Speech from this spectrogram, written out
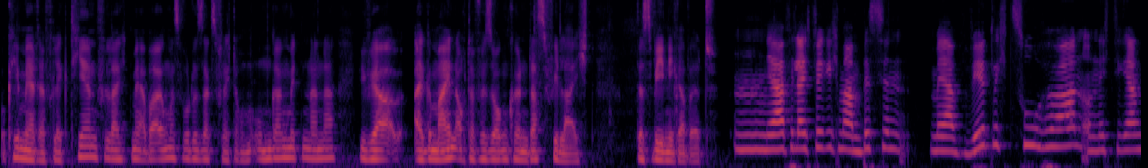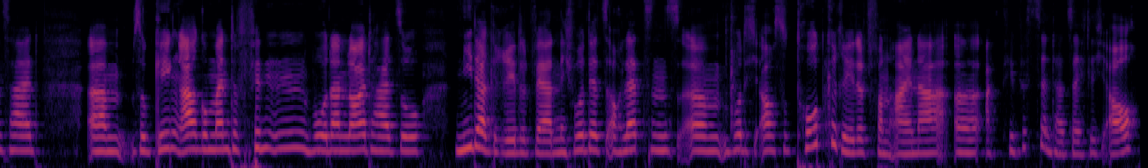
okay, mehr reflektieren, vielleicht mehr, aber irgendwas, wo du sagst, vielleicht auch im Umgang miteinander, wie wir allgemein auch dafür sorgen können, dass vielleicht das weniger wird. Ja, vielleicht wirklich mal ein bisschen mehr wirklich zuhören und nicht die ganze Zeit ähm, so Gegenargumente finden, wo dann Leute halt so niedergeredet werden. Ich wurde jetzt auch letztens, ähm, wurde ich auch so totgeredet von einer äh, Aktivistin tatsächlich auch,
